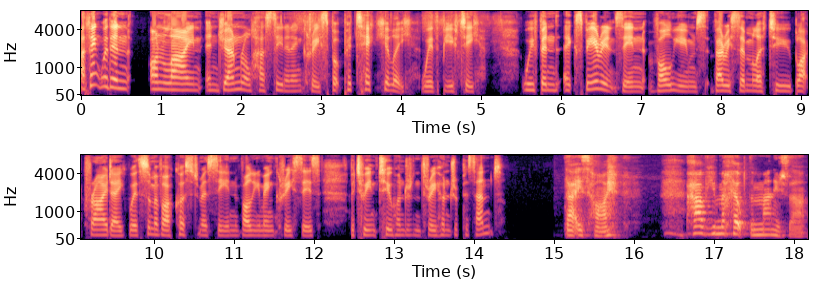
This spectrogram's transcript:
I think within online in general has seen an increase, but particularly with beauty. We've been experiencing volumes very similar to Black Friday, with some of our customers seeing volume increases between 200 and 300%. That is high. How have you helped them manage that?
